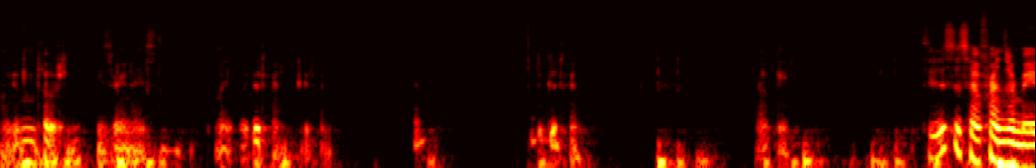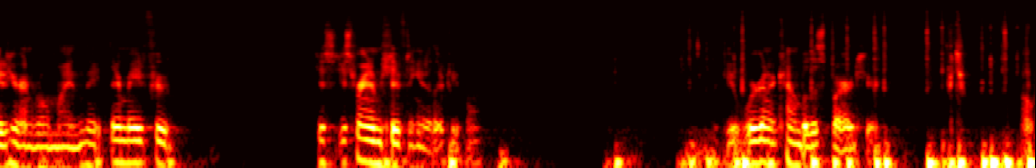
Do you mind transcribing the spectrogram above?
I'll give him a potion. He's very nice. My, a good friend. Good friend. A good friend. Okay. See, this is how friends are made here in Roll Mine. They they're made for just just random shifting at other people. Okay, we're gonna combo this bard here. Oh.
